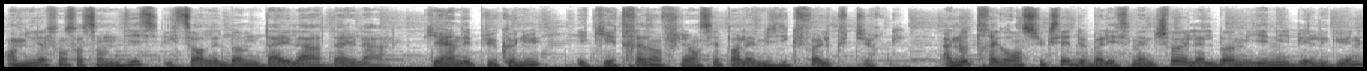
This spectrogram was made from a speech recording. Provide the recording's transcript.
En 1970, il sort l'album Daylar Daylar, qui est un des plus connus et qui est très influencé par la musique folk turque. Un autre très grand succès de Balis Manço est l'album Yeni Bilgun,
